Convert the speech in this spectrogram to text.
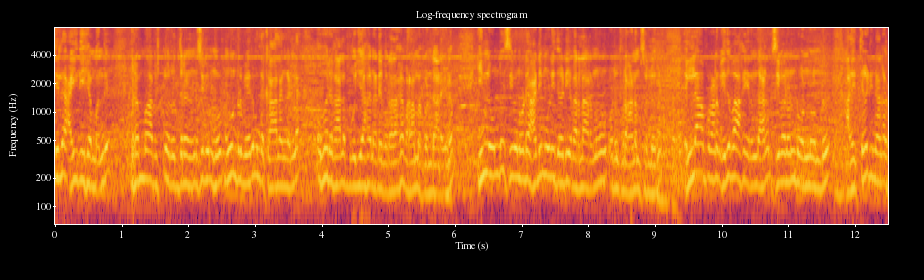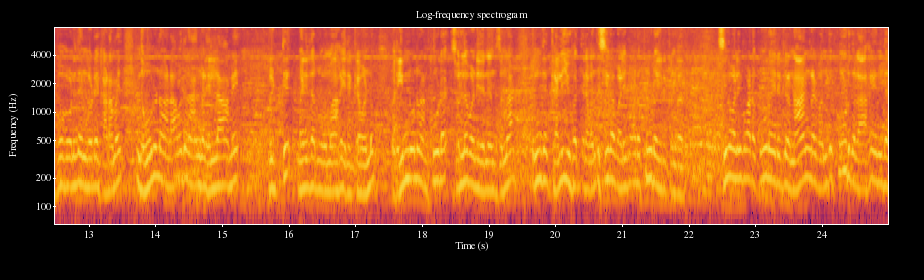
சில ஐதீகம் வந்து பிரம்மா விஷ்ணு ருத்ரன் சொல்லி மூன்று பேரும் இந்த காலங்களில் ஒவ்வொரு கால பூஜையாக நடைபெறுவதாக வளமை கொண்டாடுகிறோம். இன்னொன்று சிவனுடைய அடிமொழி தேடிய வரலாறுன்னு ஒரு புராணம் சொல்லுது. எல்லா புராணம் எதுவாக இருந்தாலும் சிவன் ஒன்று ஒன்று உண்டு. அதை தேடி நாங்கள் போக வேண்டியது எங்களுடைய கடமை. இந்த ஒரு நாளாவது நாங்கள் எல்லாமே விட்டு மனித ரூபமாக இருக்க வேண்டும். ஒரு இன்னொன்று நான் கூட சொல்ல வேண்டியது என்னென்னு சொன்னால் இந்த கலியுகத்தில் வந்து சிவ வழிபாடு கூட இருக்கின்றது. சிவ வழிபாடு கூட இருக்கிற நாங்கள் வந்து கூடுதலாக இந்த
